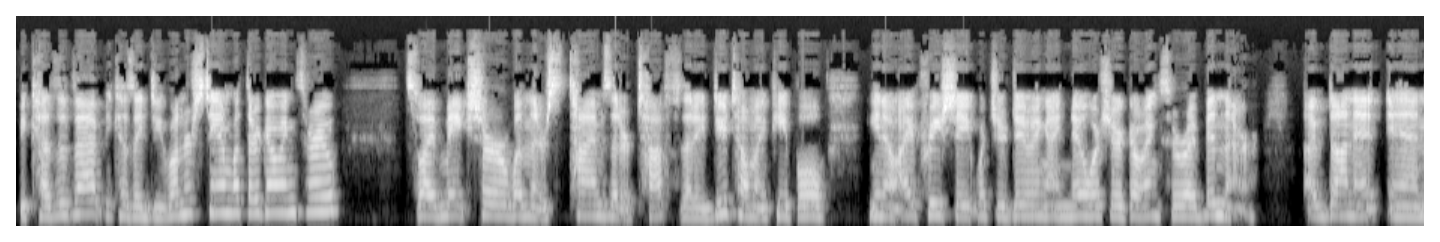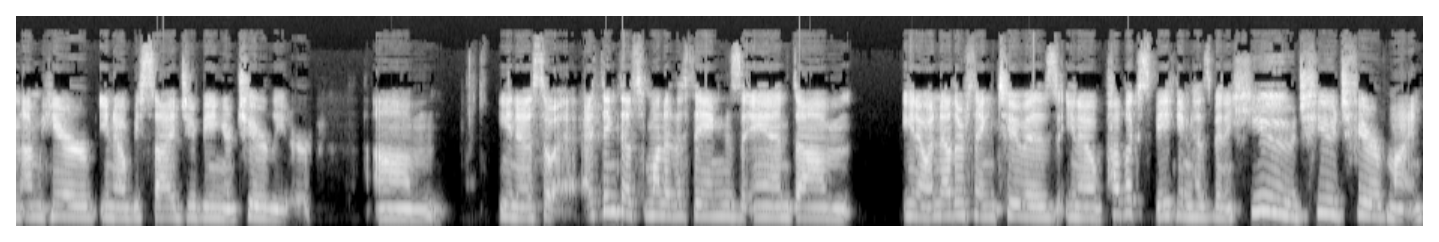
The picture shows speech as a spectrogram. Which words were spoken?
because of that, because I do understand what they're going through. So I make sure when there's times that are tough that I do tell my people, you know, I appreciate what you're doing. I know what you're going through. I've been there. I've done it and I'm here, you know, besides you being your cheerleader. Um, you know, so I think that's one of the things. And, um, you know, another thing too is, you know, public speaking has been a huge, huge fear of mine.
